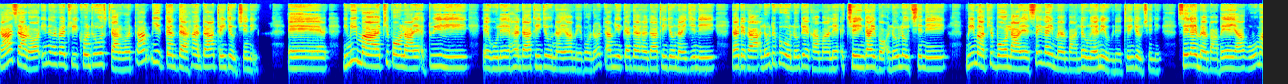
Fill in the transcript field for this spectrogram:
ဒါကကြတော့ inhibitory control ကြတော့တားမြစ်ကန့်သက်ဟန်တာထိန်းချုပ်ခြင်းတွေ အဲမိမိမှာဖြစ်ပေါ်လာတဲ့အတွေးတွေအဲကိုလည်းဟန်တာထိန်းချုပ်နိုင်ရမယ်ပေါ့နော်တားမြစ်ကန့်သက်ဟန်တာထိန်းချုပ်နိုင်ခြင်းတွေနောက်တစ်ခါအလုပ်တစ်ခုကိုလုပ်တဲ့အခါမှာလည်းအချိန်ကိုက်ပေါ့အလုပ်လုပ်ခြင်းတွေမိမှာဖြစ်ပေါ်လာတဲ့စိတ်လိုက်မှန်ပါလုပ်ငန်းတွေကိုလည်းထိန်းချုပ်ခြင်းတွေစိတ်လိုက်မှန်ပါဘယ်အရာကိုမှ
